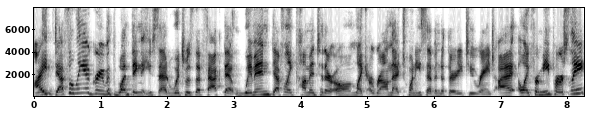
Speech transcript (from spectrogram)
I definitely agree with one thing that you said, which was the fact that women definitely come into their own like around that 27 to 32 range. I like for me personally,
